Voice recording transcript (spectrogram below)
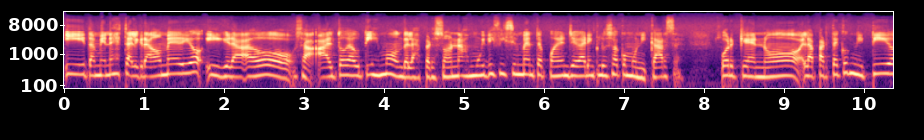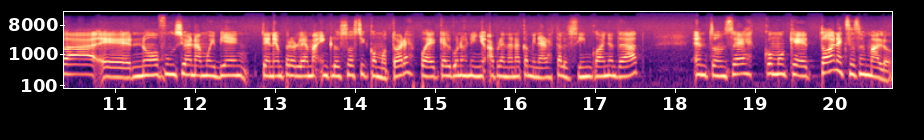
Y también está el grado medio y grado alto de autismo, donde las personas muy difícilmente pueden llegar incluso a comunicarse, porque no la parte cognitiva eh, no funciona muy bien, tienen problemas incluso psicomotores, puede que algunos niños aprendan a caminar hasta los 5 años de edad. Entonces, como que todo en exceso es malo,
